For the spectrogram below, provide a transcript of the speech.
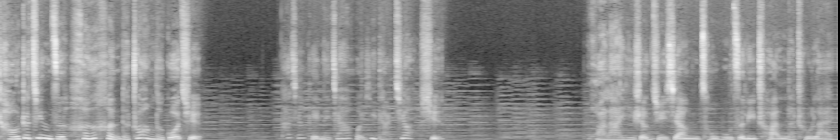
朝着镜子狠狠地撞了过去，他想给那家伙一点教训。哗啦一声巨响从屋子里传了出来，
